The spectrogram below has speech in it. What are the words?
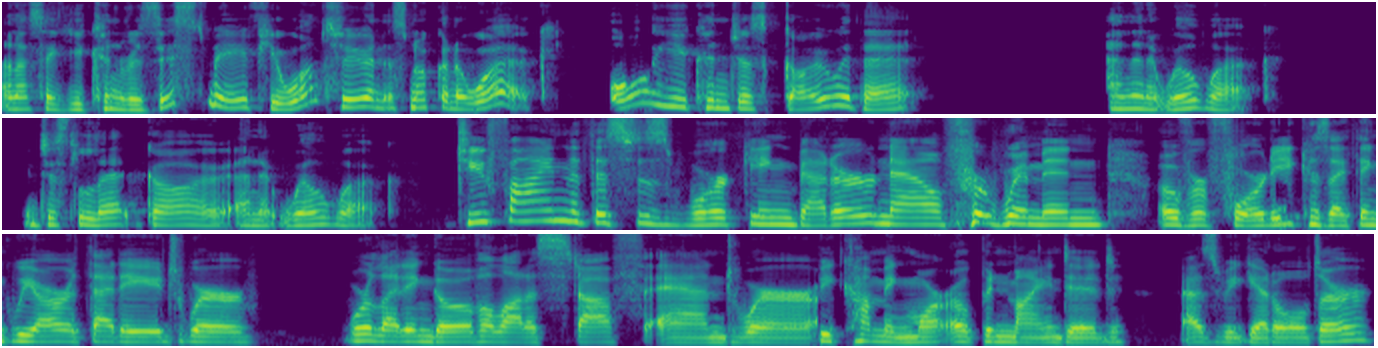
and I say you can resist me if you want to, and it's not going to work, or you can just go with it, and then it will work. Just let go, and it will work. Do you find that this is working better now for women over 40? Because I think we are at that age where we're letting go of a lot of stuff and we're becoming more open minded as we get older.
